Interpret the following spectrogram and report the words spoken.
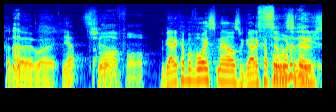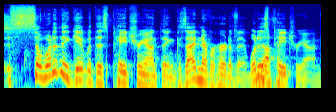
But no, like Yep. It's chill. awful. We got a couple voicemails. We got a couple So what do they? So what do they get with this Patreon thing? Because I'd never heard of it. What is Nothing. Patreon?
